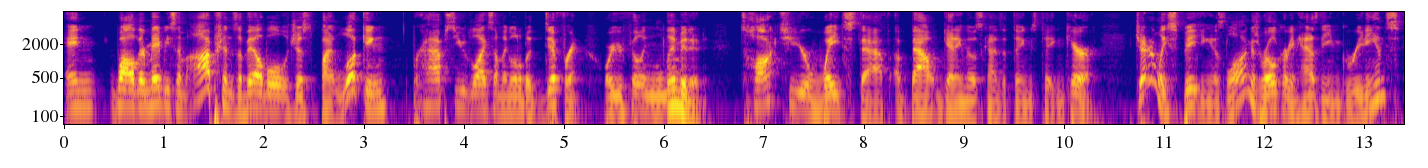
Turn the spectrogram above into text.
and while there may be some options available just by looking, perhaps you'd like something a little bit different or you're feeling limited. Talk to your wait staff about getting those kinds of things taken care of. Generally speaking, as long as Caribbean has the ingredients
